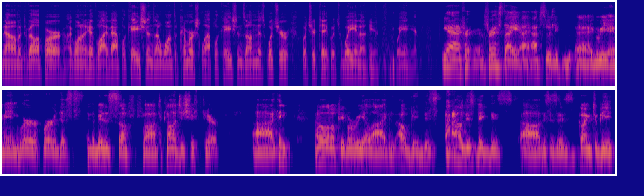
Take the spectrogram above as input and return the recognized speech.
Now I'm a developer, I want to have live applications, I want the commercial applications on this. What's your, what's your take? What's weigh in on here, weigh in here. Yeah, first, I, I absolutely uh, agree. I mean, we're we're in this in the midst of uh, technology shift here. Uh, I think not a lot of people realize how big this how this big this uh, this is, is going to be.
